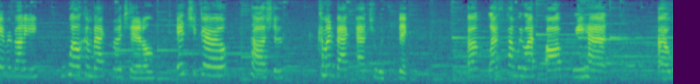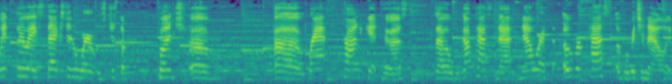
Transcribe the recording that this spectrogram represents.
everybody, welcome back to my channel. It's your girl, Tasha, coming back at you with Vic. Um, last time we left off, we had, uh, went through a section where it was just a bunch of, uh, rats trying to get to us. So we got past that, now we're at the overpass of originality.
